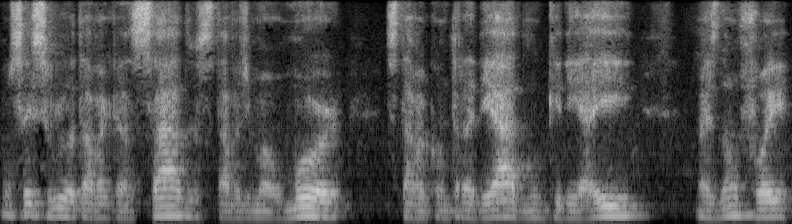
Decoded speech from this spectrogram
Não sei se o Lula estava cansado, estava de mau humor, estava contrariado, não queria ir, mas não foi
